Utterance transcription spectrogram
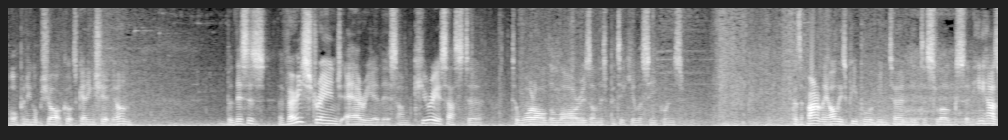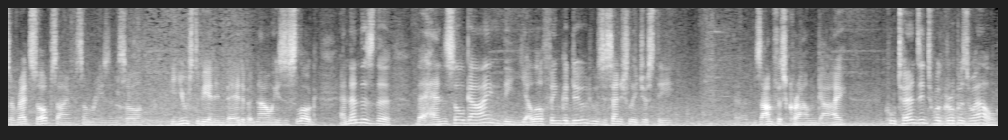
Opening up shortcuts, getting shit done. But this is a very strange area, this. I'm curious as to, to what all the lore is on this particular sequence. Because apparently all these people have been turned into slugs, and he has a red soap sign for some reason, so he used to be an invader, but now he's a slug. And then there's the, the Heysel guy, the yellow finger dude, who's essentially just the uh, Xanthous Crown guy, who turns into a grub as well.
